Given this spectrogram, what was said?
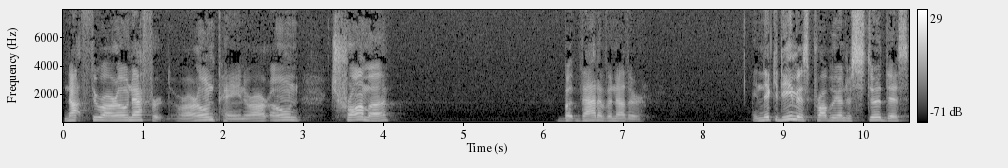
not through our own effort or our own pain or our own trauma, but that of another. And Nicodemus probably understood this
